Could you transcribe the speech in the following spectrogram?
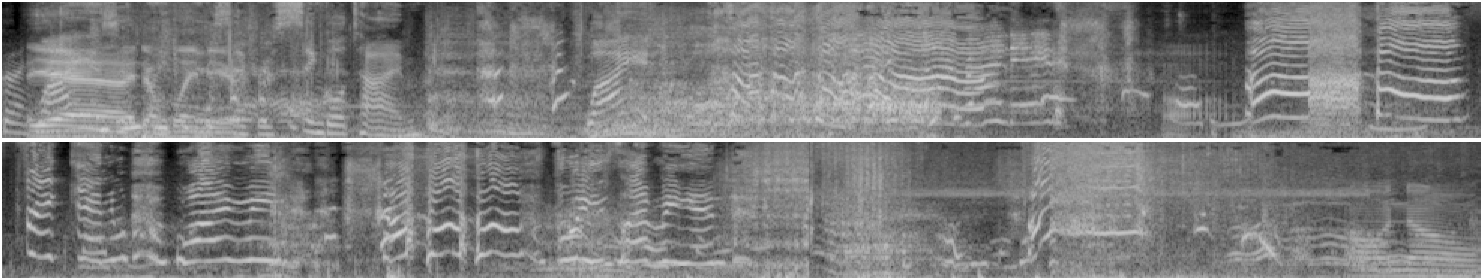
Why Yeah, is I don't like blame this you. every single time? Why? Ah, freaking! Why me? Please let me in. Oh, no.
